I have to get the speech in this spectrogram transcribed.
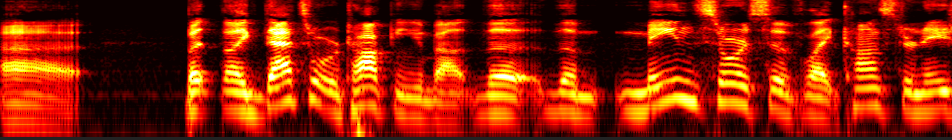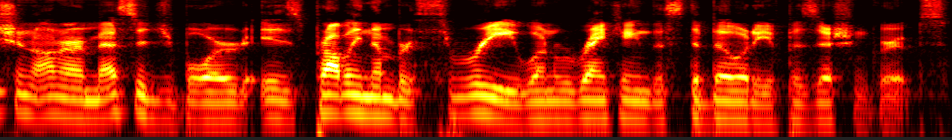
Uh, but like that's what we're talking about. The the main source of like consternation on our message board is probably number three when we're ranking the stability of position groups.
